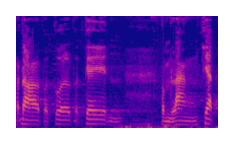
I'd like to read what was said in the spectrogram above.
ផ្ដល់ប្រគល់ប្រកេនកម្លាំងចិត្ត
